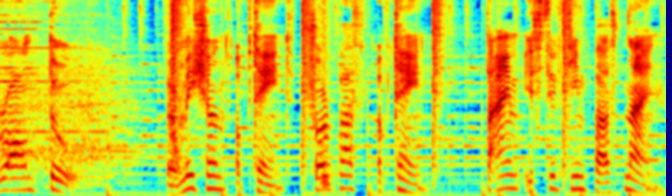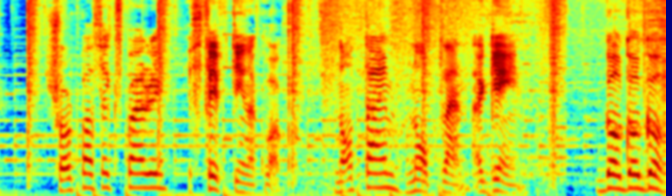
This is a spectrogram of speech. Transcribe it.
Round 2 Permission obtained. Shore pass obtained. Time is 15 past 9. Shore pass expiry is 15 o'clock. No time, no plan. Again. Go, go, go.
